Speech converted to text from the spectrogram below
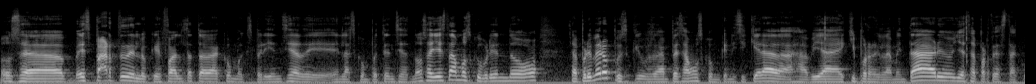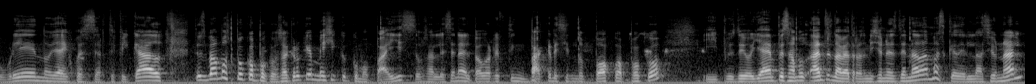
O sea, es parte de lo que falta todavía como experiencia de, en las competencias, ¿no? O sea, ya estábamos cubriendo. O sea, primero, pues que empezamos con que ni siquiera había equipo reglamentario, ya esa parte ya está cubriendo, ya hay jueces certificados. Entonces vamos poco a poco. O sea, creo que México como país, o sea, la escena del powerlifting va creciendo poco a poco. Y pues digo, ya empezamos. Antes no había transmisiones de nada más que del nacional.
